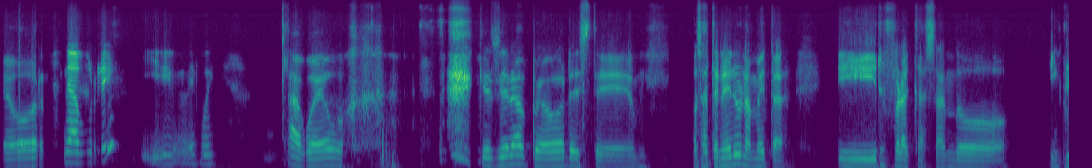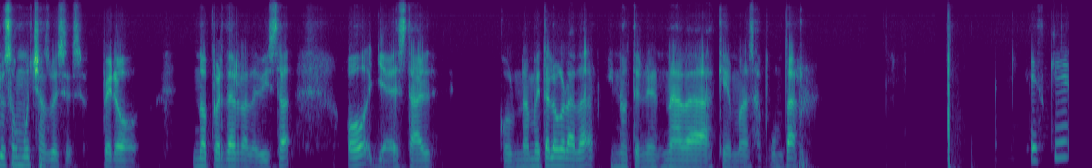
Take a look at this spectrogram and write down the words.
peor. Me aburrí y me fui. A huevo. que si era peor, este, o sea, tener una meta e ir fracasando incluso muchas veces, pero no perderla de vista, o ya estar con una meta lograda y no tener nada que más apuntar. Es que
